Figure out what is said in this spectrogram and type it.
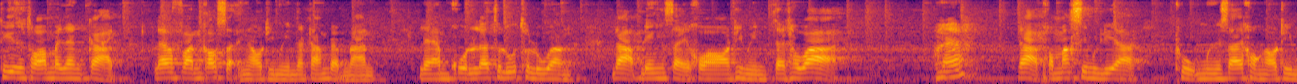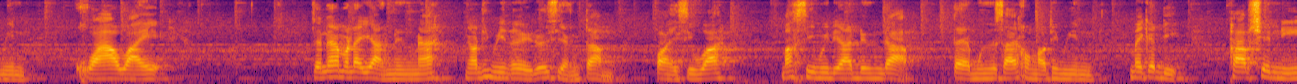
ที่สะท้อนบรรยากาศ แล้วฟันเข้าใส่เงาทิมินทั้งๆแบบนั้นแหลมคมและทะลุทะลวง ดาบเล็งใส่คอทิมินแต่ทว่าฮะดาบของมักซิมิเลีย ถูกมือซ้ายของเงาทิมิน คว้าไว้ จะแน่มาได้อย่างหนึ่งนะเงาทิมินเอ่ยด้วยเสียงต่ำปล่อยสิวะมักซิมิเลียดึงดาบ แต่มือซ้ายของเงาทิมินไม่กระดิก ภาพเช่นนี้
